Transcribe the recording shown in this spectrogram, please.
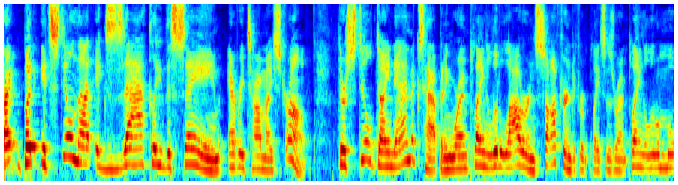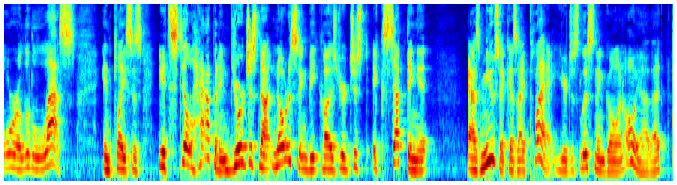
Right, but it's still not exactly the same every time I strum there's still dynamics happening where I'm playing a little louder and softer in different places, or I'm playing a little more or a little less in places. It's still happening. You're just not noticing because you're just accepting it as music as I play. You're just listening, going, "Oh yeah, that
